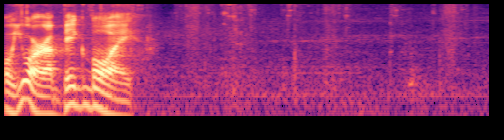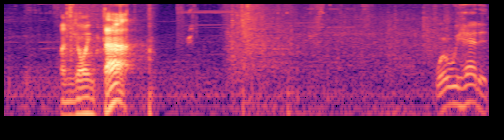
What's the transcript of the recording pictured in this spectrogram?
Oh, you are a big boy. I'm going that. Where are we headed?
